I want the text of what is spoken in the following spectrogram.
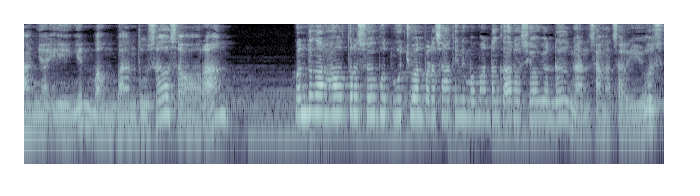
hanya ingin membantu seseorang. Mendengar hal tersebut, Wuchuan pada saat ini memandang ke arah Xiaoyan dengan sangat serius.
